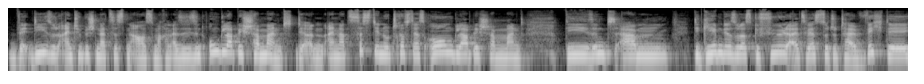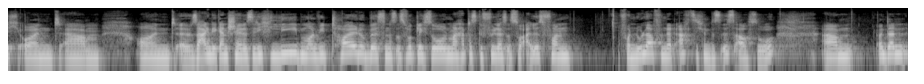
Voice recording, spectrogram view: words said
die so einen typischen Narzissten ausmachen. Also sie sind unglaublich charmant. Ein Narzisst, den du triffst, der ist unglaublich charmant. Die sind, ähm, die geben dir so das Gefühl, als wärst du total wichtig und ähm, und äh, sagen dir ganz schnell, dass sie dich lieben und wie toll du bist. Und es ist wirklich so, man hat das Gefühl, das ist so alles von von 0 auf 180 und das ist auch so. Ähm, und dann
